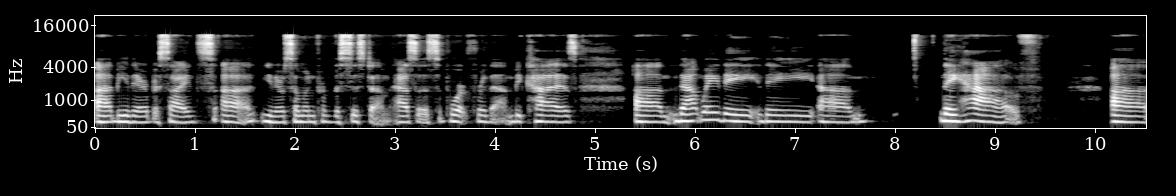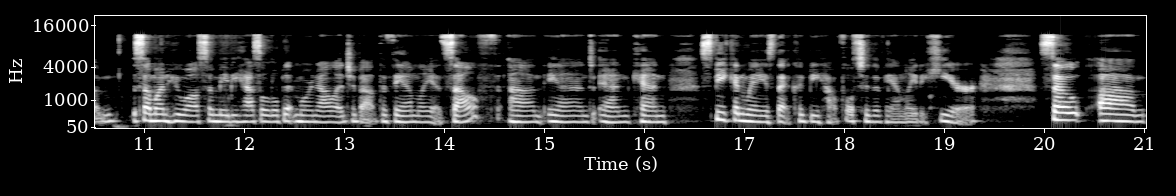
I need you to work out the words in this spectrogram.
uh, be there besides uh, you know someone from the system as a support for them because um, that way they they um, they have um, someone who also maybe has a little bit more knowledge about the family itself um, and and can speak in ways that could be helpful to the family to hear. So um,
